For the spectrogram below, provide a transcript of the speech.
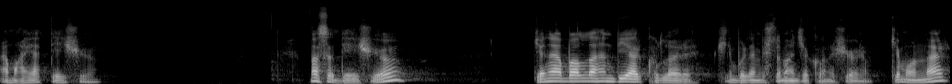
Ama hayat değişiyor. Nasıl değişiyor? Cenab-ı Allah'ın diğer kulları, şimdi burada Müslümanca konuşuyorum. Kim onlar?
